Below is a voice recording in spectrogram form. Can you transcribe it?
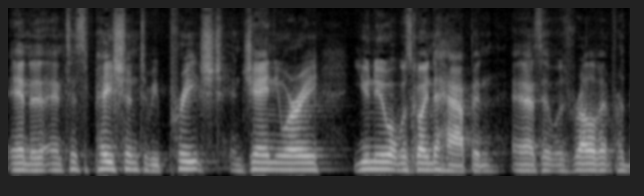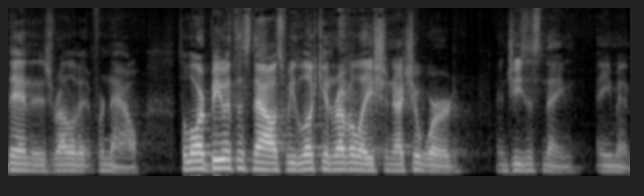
in anticipation to be preached in January, you knew what was going to happen. And as it was relevant for then, it is relevant for now. So, Lord, be with us now as we look in Revelation at your word. In Jesus' name, amen.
